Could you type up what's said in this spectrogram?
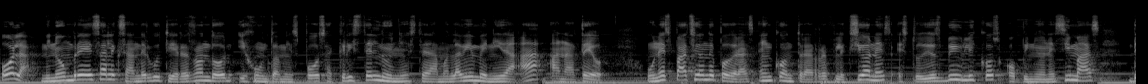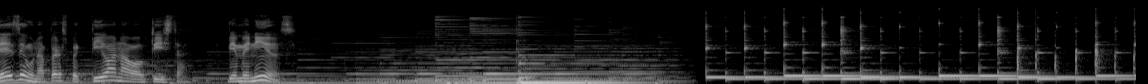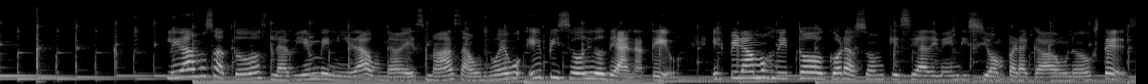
Hola, mi nombre es Alexander Gutiérrez Rondón y junto a mi esposa Cristel Núñez te damos la bienvenida a Anateo, un espacio donde podrás encontrar reflexiones, estudios bíblicos, opiniones y más desde una perspectiva anabautista. Bienvenidos. Damos a todos la bienvenida una vez más a un nuevo episodio de Anateo. Esperamos de todo corazón que sea de bendición para cada uno de ustedes.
